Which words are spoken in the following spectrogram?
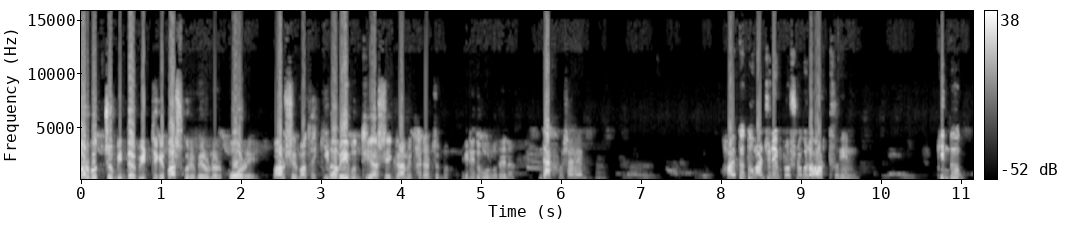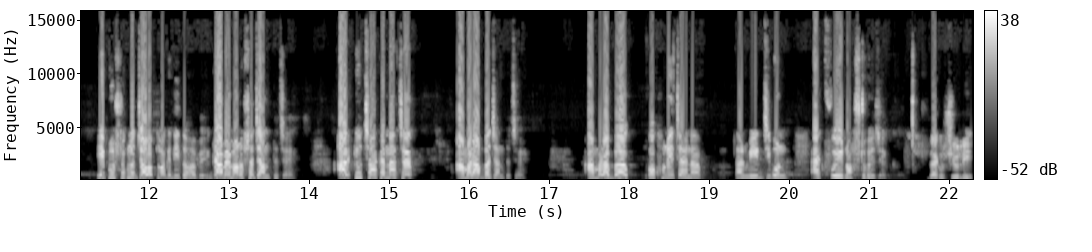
সর্বোচ্চ বিদ্যাপীঠ থেকে পাশ করে বেরোনোর পরে মানুষের মাথায় কীভাবে এই বুদ্ধি আসে গ্রামে থাকার জন্য? এটাই তো বলব তাই না? দেখো সাহেব হয়তো তোমার জন্য এই প্রশ্নগুলো অর্থহীন কিন্তু এই প্রশ্নগুলোর জবাব তোমাকে দিতে হবে। গ্রামের মানুষরা জানতে চায়। আর কেউ চাক আর না চাক আমার আব্বা জানতে চায়। আমার আব্বা কখনোই চায় না তার মেয়ের জীবন এক ফুয়ে নষ্ট হয়ে যাক। দেখো শিউলি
